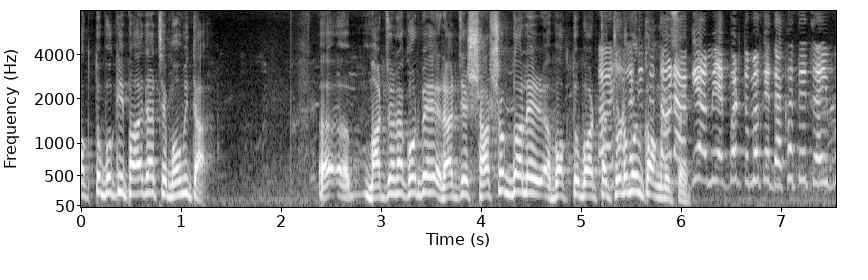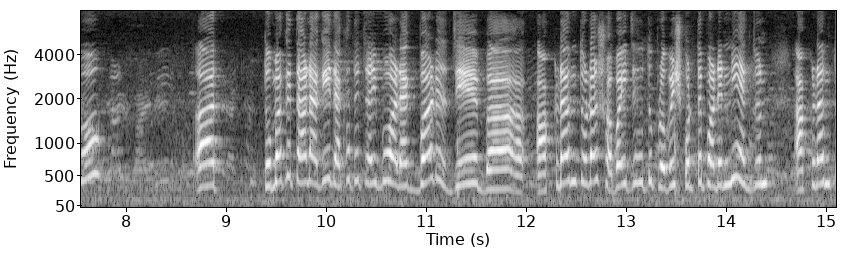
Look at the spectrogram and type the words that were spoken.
বক্তব্য কি পাওয়া যাচ্ছে? মৌমিতা। মার্জনা করবে রাজ্যের শাসক দলের বক্তব্য অর্থাৎ তৃণমূল কংগ্রেসের। আমি একবার তোমাকে দেখাতে চাইব। তোমাকে তার আগেই দেখাতে চাইব আর একবার যে বা, আক্রান্তরা সবাই যেহেতু প্রবেশ করতে পারেননি একজন আক্রান্ত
